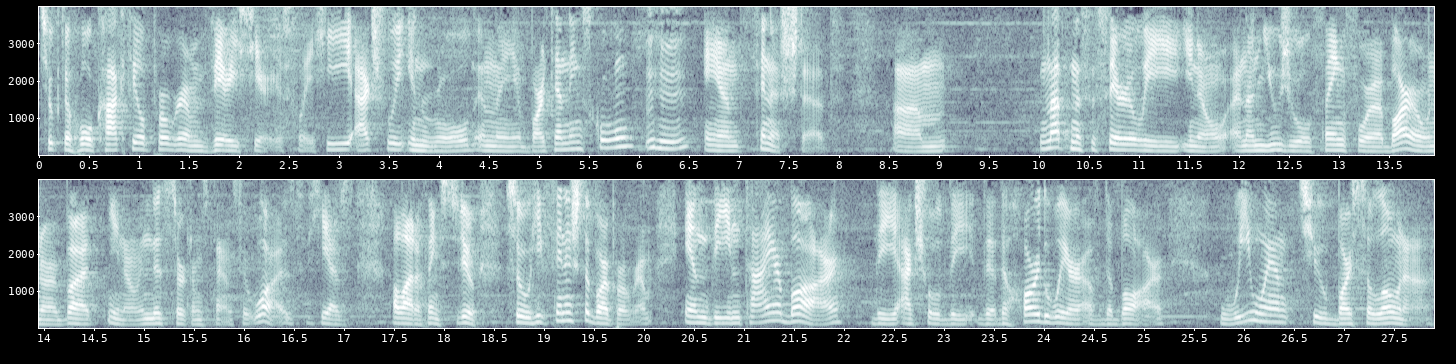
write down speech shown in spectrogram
took the whole cocktail program very seriously. He actually enrolled in the bartending school and finished it. Um, not necessarily, you know, an unusual thing for a bar owner, but you know, in this circumstance, it was. He has a lot of things to do. So he finished the bar program, and the entire bar, the actual the the, the hardware of the bar, we went to Barcelona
